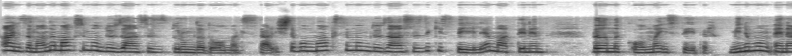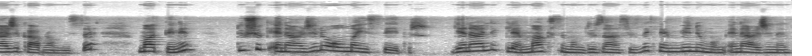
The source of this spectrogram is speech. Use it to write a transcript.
aynı zamanda maksimum düzensiz durumda da olmak ister. İşte bu maksimum düzensizlik isteğiyle maddenin dağınık olma isteğidir. Minimum enerji kavramı ise maddenin düşük enerjili olma isteğidir. Genellikle maksimum düzensizlik ve minimum enerjinin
